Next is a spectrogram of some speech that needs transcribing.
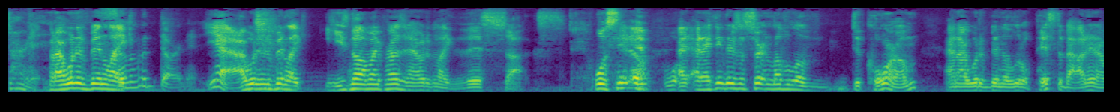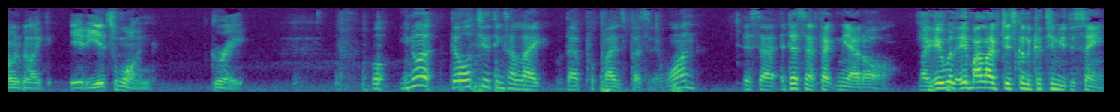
darn it. But I wouldn't have been like, Son of a darn it. yeah, I wouldn't have been like, he's not my president. I would have been like, this sucks. Well, see, You know? and- well, And, and I think there's a certain level of decorum, and I would have been a little pissed about it. I would have been like, idiots won. Great. Well, you know what? There are two things I like that put Biden's president. One is that it doesn't affect me at all. Like it will, it, my life just gonna continue the same.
